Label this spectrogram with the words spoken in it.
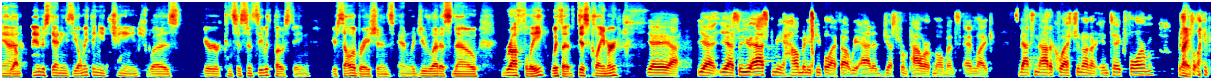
and yep. my understanding is the only thing you changed was your consistency with posting, your celebrations. And would you let us know roughly, with a disclaimer? Yeah, yeah, yeah Yeah, yeah. So you asked me how many people I thought we added just from Power of Moments, and like that's not a question on our intake form. Right. like,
